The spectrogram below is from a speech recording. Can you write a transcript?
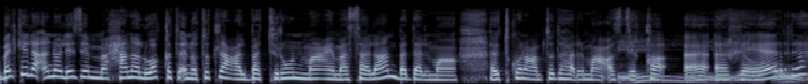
بلكي لأنه لازم حان الوقت إنه تطلع على البترون معي مثلا بدل ما تكون عم تظهر مع أصدقاء آه، يا غير. الله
